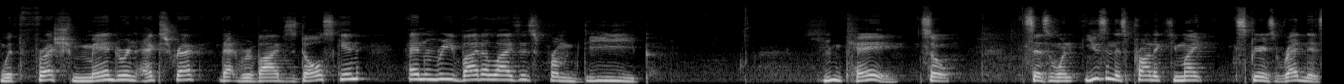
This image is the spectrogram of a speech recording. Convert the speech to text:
with fresh mandarin extract that revives dull skin and revitalizes from deep. Okay, so it says when using this product, you might experience redness,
